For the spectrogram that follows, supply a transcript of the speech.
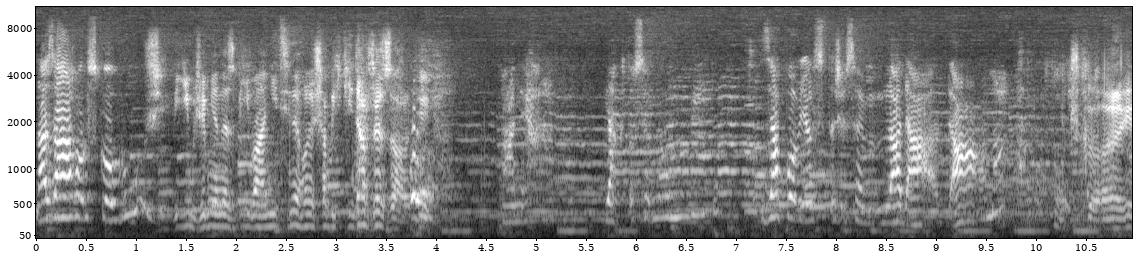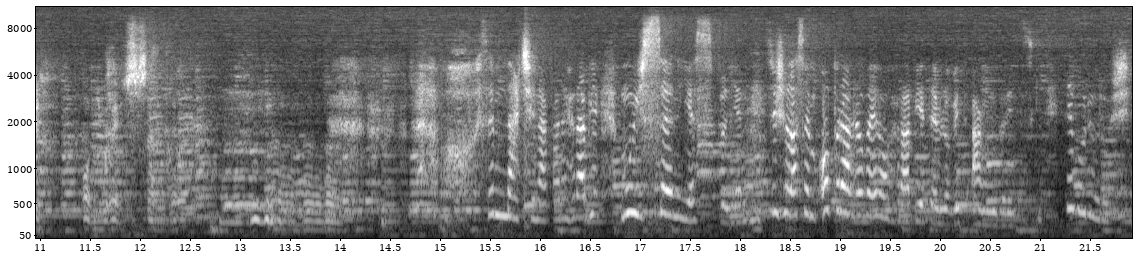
na záhorskou růži. Vidím, že mě nezbývá nic jiného, než abych ti nařezal. Ty. Pane jak to se mnou mluvíte? Zapomněl jste, že jsem mladá dáma? Počkej, podívej se. Oh, jsem nadšená, pane hrabě. Můj sen je splněn. Slyšela jsem opravdového hraběte mluvit anglicky. Nebudu rušit.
